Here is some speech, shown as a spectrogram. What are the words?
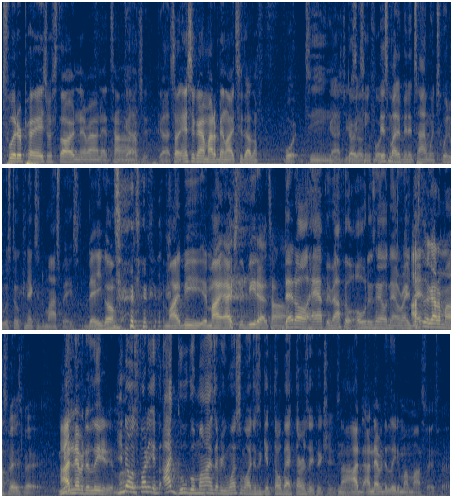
Twitter page was starting around that time. Gotcha, gotcha. So Instagram might have been like 2014, Got you. 13, So 14. this might have been a time when Twitter was still connected to MySpace. There you go. it might be. It might actually be that time. That all happened. I feel old as hell now, right? I That- still got a MySpace page. I never deleted it. you know, it's funny. If I Google mines every once in a while just to get Throwback Thursday pictures, Nah, I, I never deleted my MySpace page.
